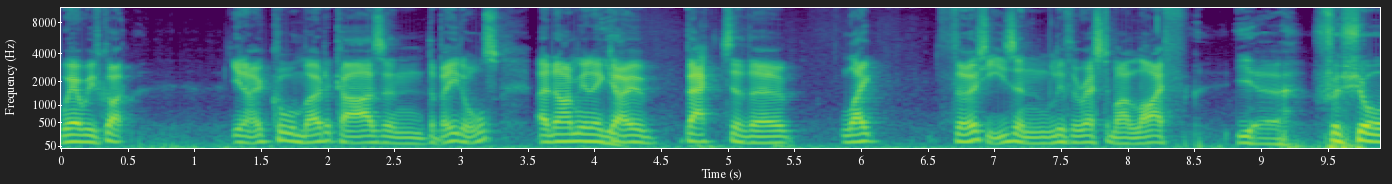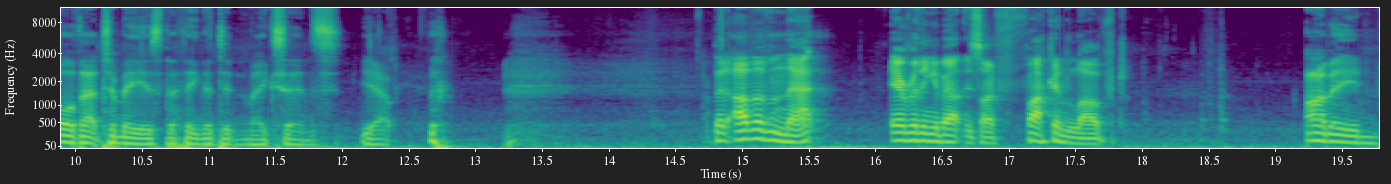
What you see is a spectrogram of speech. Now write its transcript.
where we've got you know cool motor cars and the Beatles, and I'm gonna go back to the late thirties and live the rest of my life. Yeah, for sure. That to me is the thing that didn't make sense. Yeah. But other than that, everything about this I fucking loved. I mean,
